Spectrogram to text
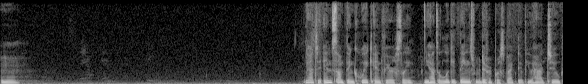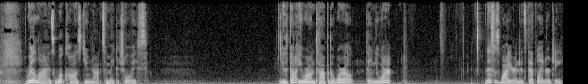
Mm. You had to end something quick and fiercely. You had to look at things from a different perspective. You had to realize what caused you not to make a choice. You thought you were on top of the world, then you weren't. This is why you're in this devil energy.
